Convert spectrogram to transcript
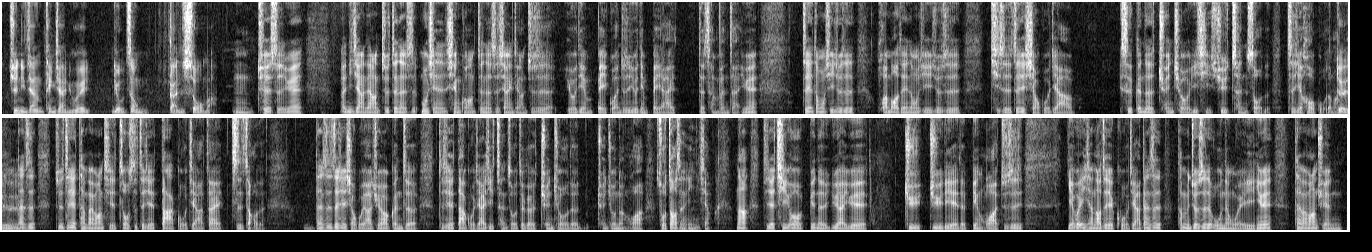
就你这样听起来，你会有这种感受吗？嗯，确实，因为呃，你讲这样就真的是目前的现况，真的是像你讲，就是有点悲观，就是有点悲哀的成分在，因为这些东西就是环保这些东西，就是其实这些小国家是跟着全球一起去承受的这些后果的嘛。对对对，但是就是这些碳排放其实都是这些大国家在制造的，但是这些小国家却要跟着这些大国家一起承受这个全球的全球暖化所造成的影响。那这些气候变得越来越剧剧烈的变化，就是也会影响到这些国家，但是他们就是无能为力，因为碳排放权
